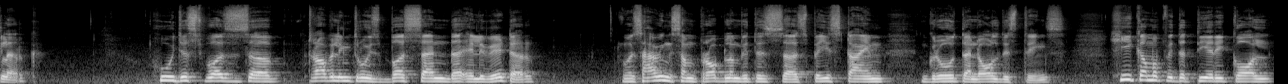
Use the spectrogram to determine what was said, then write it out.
clerk who just was uh, traveling through his bus and the elevator was having some problem with his uh, space time growth and all these things. He come up with a theory called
